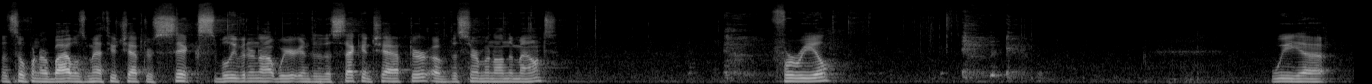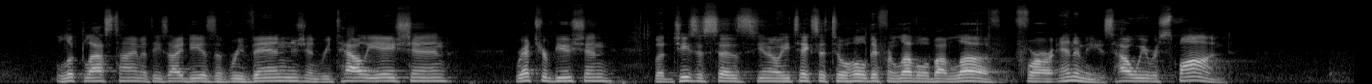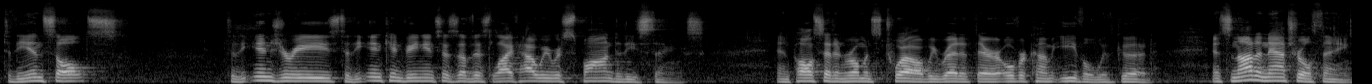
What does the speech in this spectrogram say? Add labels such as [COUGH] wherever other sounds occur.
Let's open our Bibles, Matthew chapter 6. Believe it or not, we're into the second chapter of the Sermon on the Mount. For real. We uh, looked last time at these ideas of revenge and retaliation, retribution, but Jesus says, you know, he takes it to a whole different level about love for our enemies, how we respond to the insults to the injuries, to the inconveniences of this life, how we respond to these things. And Paul said in Romans 12, we read it there overcome evil with good. It's not a natural thing.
